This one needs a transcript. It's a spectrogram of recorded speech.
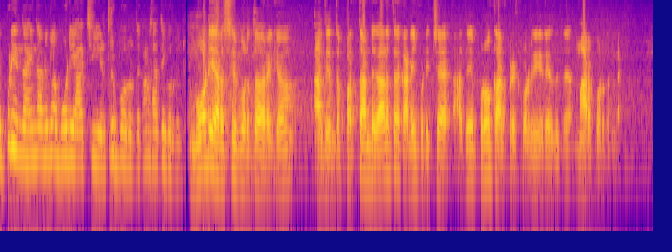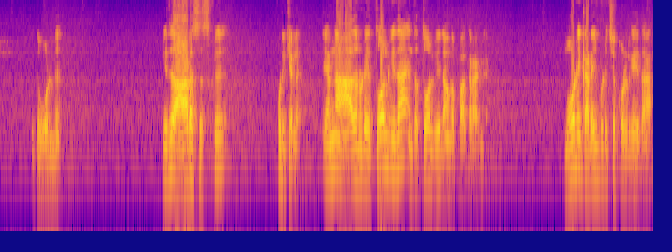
எப்படி இந்த ஐந்து ஆண்டுகள மோடி ஆட்சி எடுத்துட்டு போகிறதுக்கான சாத்தியக்கூறுகள் மோடி அரசை பொறுத்த வரைக்கும் அது இந்த பத்தாண்டு காலத்தில் கடைபிடிச்ச அதே ப்ரோ கார்ப்பரேட் கொள்கையிலிருந்து மாற போகிறதில்ல இது ஒன்று இது ஆர்எஸ்எஸ்க்கு பிடிக்கல. ஏன்னா அதனுடைய தோல்வி தான் இந்த தோல்வின்னு அவங்க பார்க்குறாங்க மோடி கடைபிடிச்ச கொள்கை தான்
